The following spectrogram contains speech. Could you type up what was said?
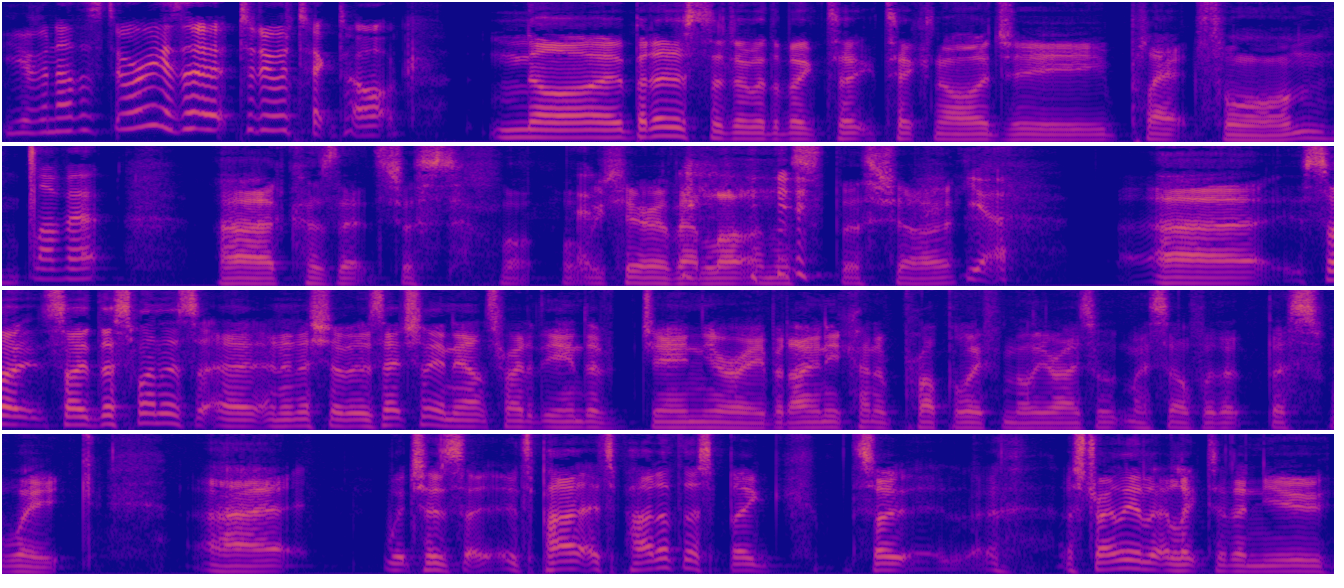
you have another story? Is it to do with TikTok? no, but it is to do with the big te- technology platform Love it. because that's just what, what we care about a lot on this, this show. Yeah. Uh, so, so this one is uh an initiative. It was actually announced right at the end of January, but I only kind of properly familiarised with myself with it this week. Uh, which is it's part it's part of this big. So, uh, Australia elected a new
